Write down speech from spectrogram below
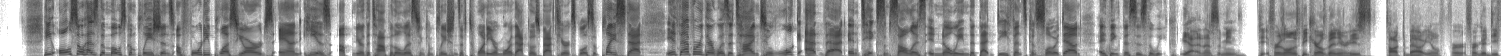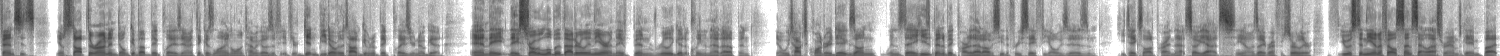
He also has the most completions of 40 plus yards, and he is up near the top of the list in completions of 20 or more. That goes back to your explosive play stat. If ever there was a time to look at that and take some solace in knowing that that defense can slow it down, I think this is the week. Yeah, and that's, I mean, for as long as Pete Carroll's been here, he's talked about, you know, for, for a good defense, it's, you know, stop the run and don't give up big plays. You know, I think his line a long time ago is if, if you're getting beat over the top, giving up big plays, you're no good and they they struggled a little bit with that early in the year, and they've been really good at cleaning that up. And you know, we talked to Quandre Diggs on Wednesday. He's been a big part of that. Obviously, the free safety always is, and he takes a lot of pride in that. So yeah, it's you know, as I referenced earlier, fewest in the NFL since that last Rams game, but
